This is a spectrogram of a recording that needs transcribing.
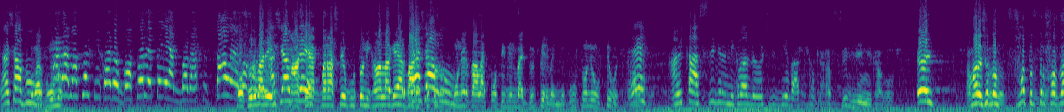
এ সাবু তোমার বোন কি করে বছরে তো একবার আসে তাও এবার শ্বশুর বাড়ি মাসে একবার আসলে গুতনি খাওয়া লাগে আর বাড়িতে তোর বোনের তালায় প্রতিদিন বাইর ঢুক পেরে বাইনে গুতনি উঠতে বলি। আমি কাশি বিরিয়ানি খাবার রসি দিয়ে ভাত খাব। আসছি বিরিয়ানি খাব। এই আমার এসব সত্য তোর সরজা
